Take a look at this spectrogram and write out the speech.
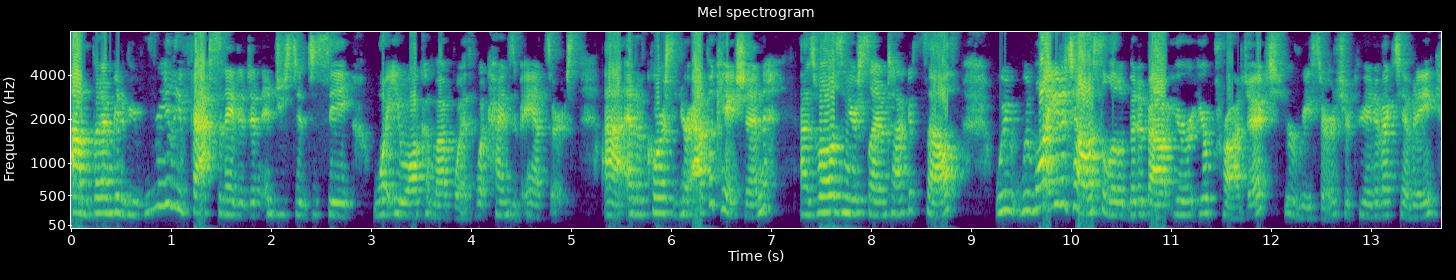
um, but I'm going to be really fascinated and interested to see what you all come up with, what kinds of answers. Uh, and of course, in your application, as well as in your Slam Talk itself, we, we want you to tell us a little bit about your, your project, your research, your creative activity,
